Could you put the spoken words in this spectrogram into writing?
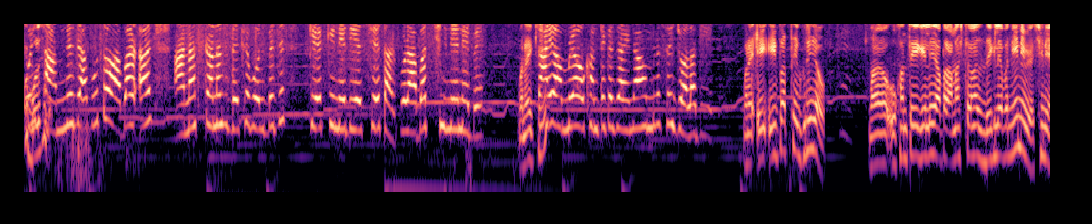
কি বলেছে? সামনে যাব তো আবার আর আনাজ টানাজ দেখে বলবে যে কে কিনে দিয়েছে তারপর আবার ছিনে নেবে। মানে কি? তাই আমরা ওখান থেকে যাই না আমরা সেই জলা দিয়ে মানে এই এই পার থেকে ঘুরে যাও? মানে ওখান থেকে গেলে আবার আনাজ টানাজ দেখলে আবার নিয়ে নেবে ছিনে?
